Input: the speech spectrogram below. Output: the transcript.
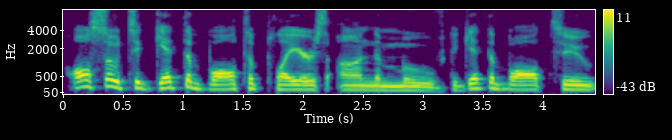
also to get the ball to players on the move, to get the ball to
